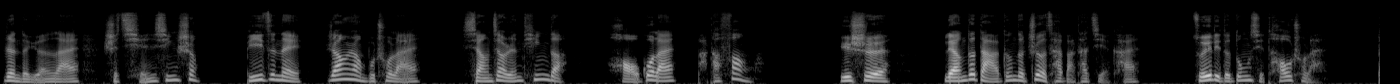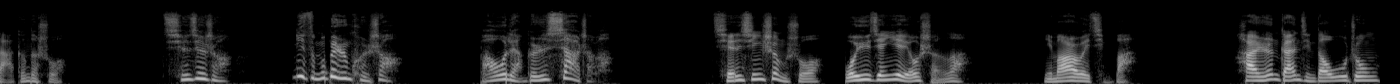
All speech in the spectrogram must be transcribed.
认得原来是钱兴盛，鼻子内嚷嚷不出来，想叫人听的好过来把他放了。于是两个打更的这才把他解开，嘴里的东西掏出来。打更的说：“钱先生，你怎么被人捆上？把我两个人吓着了。”钱兴盛说：“我遇见夜游神了，你们二位请罢。”喊人赶紧到屋中，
